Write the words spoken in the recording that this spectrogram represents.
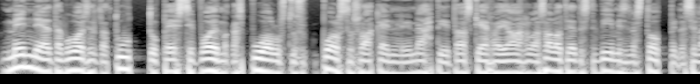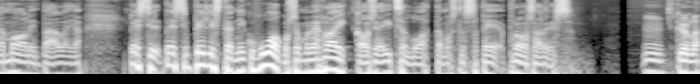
menneeltä vuosilta tuttu Pessin voimakas puolustus, puolustusrakenne, niin nähtiin taas kerran Jaarilla Salo tietysti viimeisenä stoppina siellä maalin päällä, ja Pessi, Pessin pelistä niin kuin huoku semmoinen raikkaus ja itseluottamus tuossa Pro-sarjassa. Mm, kyllä,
